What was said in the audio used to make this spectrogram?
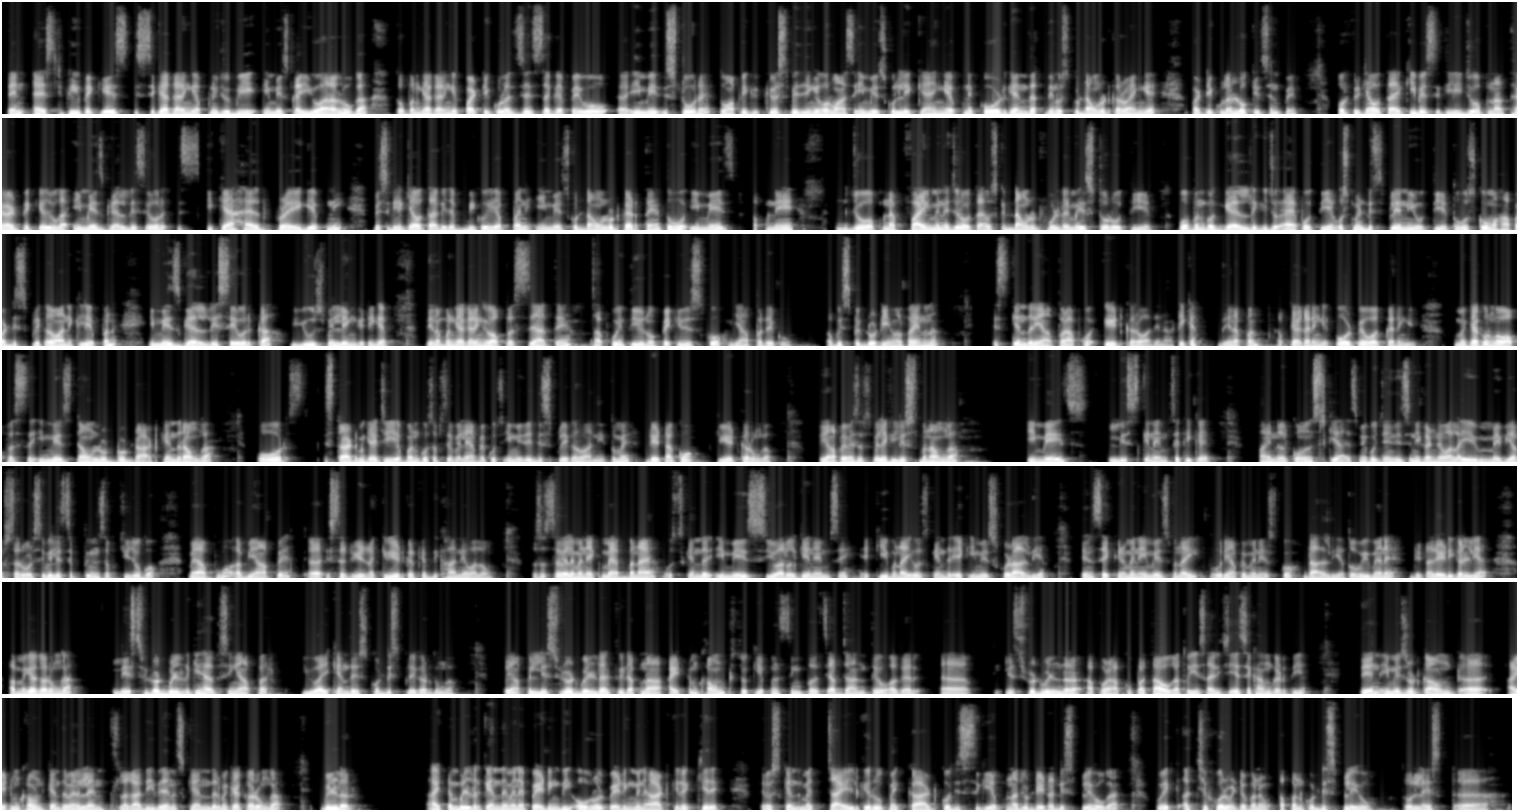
देन एस टी पैकेज इससे क्या करेंगे? अपने जो भी इमेज का यूआरएल होगा तो अपन क्या करेंगे? पर्टिकुलर जिस जगह पे वो इमेज स्टोर है तो वहाँ पे एक रिक्वेस्ट भेजेंगे और वहाँ से इमेज को लेके आएँगे अपने कोड के अंदर देन उसको डाउनलोड करवाएँगे पर्टिकुलर लोकेशन पे। और फिर क्या होता है कि बेसिकली जो अपना थर्ड पैकेज होगा इमेज गैलरी से, और इसकी क्या हेल्प रहेगी अपनी? बेसिकली क्या होता है कि जब भी कोई अपन इमेज को डाउनलोड करते हैं तो वो इमेज अपने, जो अपना फ़ाइल मैनेजर होता है, उसके डाउनलोड फोल्डर में स्टोर होती है। वो अपन को गैलरी की जो ऐप होती है, उसमें डिस्प्ले नहीं होती है तो उसको वहाँ पर डिस्प्ले करवाने के लिए अपन इमेज गैलरी सेवर का यूज़ में लेंगे, ठीक है? देन अपन क्या करेंगे, वापस से आते हैं। आपको इन तीनों पैकेजेस को यहाँ पर देखो। अब इस पर डॉट ई फ़ाइल है ना, इसके अंदर यहाँ पर आपको ऐड करवा देना, ठीक है? देन अपन अब क्या करेंगे कोड पे वर्क करेंगे। तो मैं क्या करूँगा, वापस से इमेज डाउनलोड डॉट डाट के अंदर आऊँगा और स्टार्ट में क्या चाहिए अपन को, सबसे पहले यहाँ पे कुछ इमेजेस डिस्प्ले करवानी है। तो मैं डेटा को क्रिएट करूँगा। तो यहाँ पे मैं सबसे पहले एक लिस्ट बनाऊँगा। इमेज लिस्ट के नेम से, ठीक है? फाइनल कॉन्स्ट किया, इसमें कोई चेंजेस नहीं करने वाला, ये मे भी आप सर्वर से भी ले सकते हो इन सब चीज़ों को। मैं आपको अभी यहाँ पे स्टडी डेटा क्रिएट करके दिखाने वाला हूँ। तो सबसे पहले मैंने एक मैप बनाया, उसके अंदर इमेज यूआरएल के नेम से एक की बनाई, उसके अंदर एक इमेज को डाल दिया। देन सेकेंड मैंने इमेज बनाई और यहाँ पर मैंने इसको डाल दिया। तो अभी मैंने डेटा रेडी कर लिया। अब मैं क्या करूँगा लिस्ट विडोट बिल्डर की हेल्प से यहाँ पर यूआई के अंदर इसको डिस्प्ले कर दूँगा। तो यहाँ पे लिस्ट विडोट बिल्डर फिर अपना आइटम काउंट जो कि अपन सिंपल से आप जानते हो, अगर लिस्ट डॉट बिल्डर आप, आपको पता होगा तो ये सारी चीज़ ऐसे काम करती है। Then image dot count item count के अंदर मैंने लेंथ लगा दी देन इसके अंदर मैं क्या करूँगा? बिल्डर आइटम बिल्डर के अंदर मैंने पेडिंग दी ओवरऑल पेडिंग मैंने आठ की रखी है देन उसके अंदर मैं चाइल्ड के रूप में कार्ड को जिससे कि अपना जो डेटा डिस्प्ले होगा वो एक अच्छे फॉर्मेट अपन अपन को डिस्प्ले हो। तो लेस्ट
